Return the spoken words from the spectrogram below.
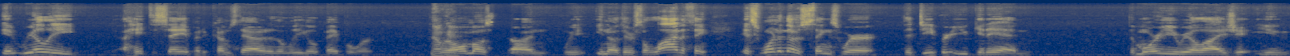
it really, I hate to say it, but it comes down to the legal paperwork. Okay. We're almost done. We, you know, there's a lot of things. It's one of those things where the deeper you get in, the more you realize you, you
